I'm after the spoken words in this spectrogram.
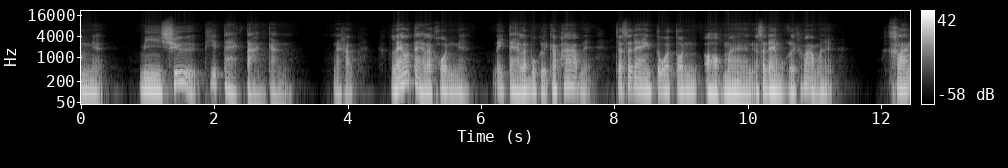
นเนี่ย มีชื่อที่แตกต่างกันนะครับ แล้วแต่ละคนเนี่ยในแต่ละบุคลิกภาพเนี่ยจะแสดงตัวตนออกมาเนี่ยแสดงบุคลิกภาพมาเนี่ยครั้ง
